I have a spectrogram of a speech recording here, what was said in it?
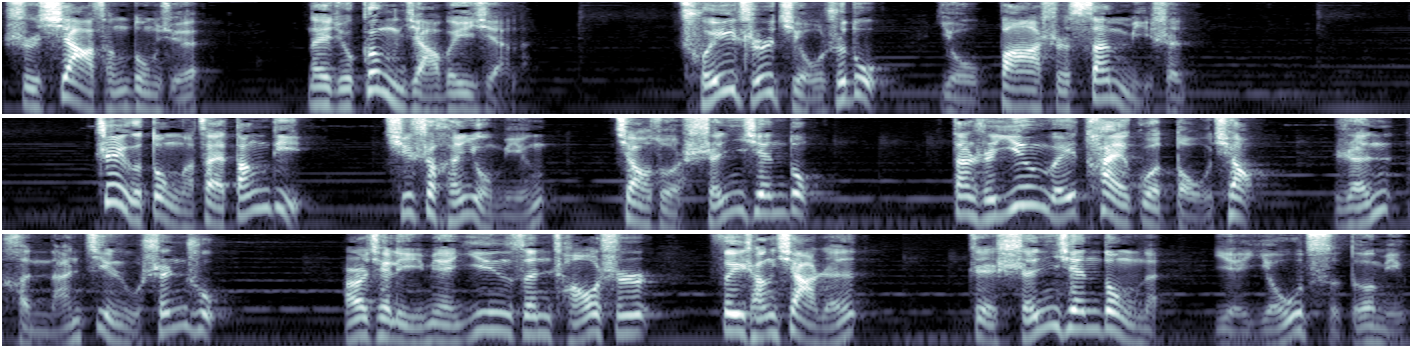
是下层洞穴，那就更加危险了，垂直九十度，有八十三米深。这个洞啊，在当地其实很有名，叫做神仙洞，但是因为太过陡峭，人很难进入深处，而且里面阴森潮湿，非常吓人，这神仙洞呢也由此得名。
